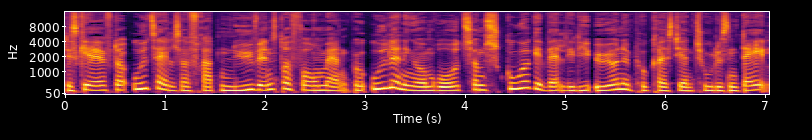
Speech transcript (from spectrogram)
Det sker efter udtalelser fra den nye venstreformand på udlændingeområdet, som skurkevalgt i ørerne på Christian Thulesen Dahl.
